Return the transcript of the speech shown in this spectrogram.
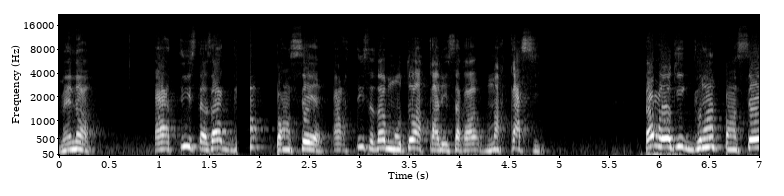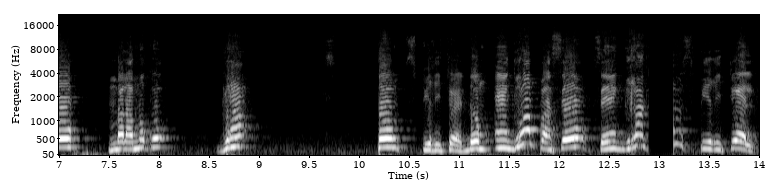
Maintenant, artiste aza grand penseur, artiste aza moto oyo akalisaka makasi. Ntango oyoki grand penseur, mbala moko grand homme spirituel. Donc un grand penseur, c'est un grand Homme spirituel.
